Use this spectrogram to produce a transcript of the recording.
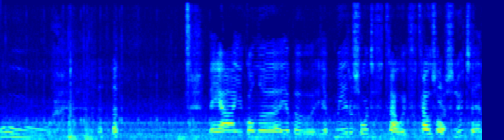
Oeh. Nee, ja, je, kan, eh, je, hebt, je hebt meerdere soorten vertrouwen. Ik vertrouw ze Ja. absoluut. En,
